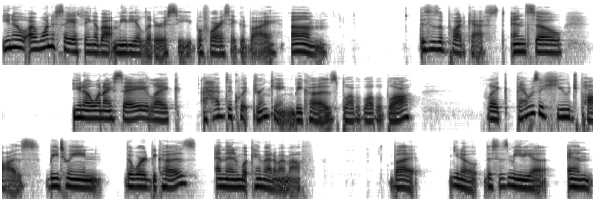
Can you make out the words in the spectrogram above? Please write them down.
you know, I want to say a thing about media literacy before I say goodbye. Um, this is a podcast. And so, you know, when I say like, I had to quit drinking because blah, blah, blah, blah, blah, like there was a huge pause between the word because and then what came out of my mouth. But, you know, this is media and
